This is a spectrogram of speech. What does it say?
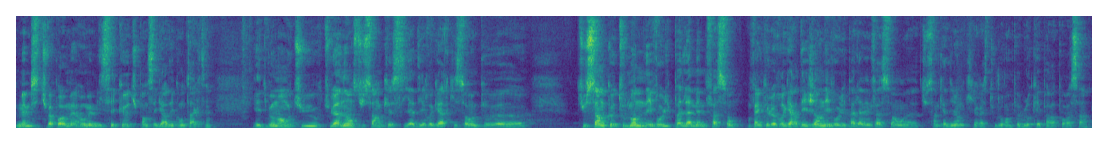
même si tu vas pas au même, lycée qu'eux, tu pensais garder contact. Et du moment où tu, tu l'annonces, tu sens qu'il y a des regards qui sont un peu. Euh, tu sens que tout le monde n'évolue pas de la même façon. Enfin, que le regard des gens n'évolue pas de la même façon. Euh, tu sens qu'il y a des gens qui restent toujours un peu bloqués par rapport à ça.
